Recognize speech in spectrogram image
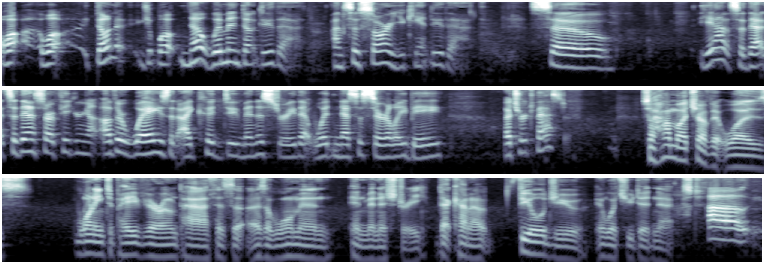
well, well, don't. Well, no, women don't do that. I'm so sorry, you can't do that." So, yeah. So that. So then I started figuring out other ways that I could do ministry that wouldn't necessarily be a church pastor. So how much of it was wanting to pave your own path as a, as a woman in ministry that kind of fueled you in what you did next? Oh,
